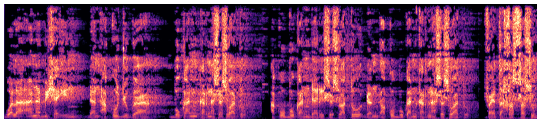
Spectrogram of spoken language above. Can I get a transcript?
Wala ana bisain dan aku juga bukan karena sesuatu. Aku bukan dari sesuatu dan aku bukan karena sesuatu. Fayatakhassasu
